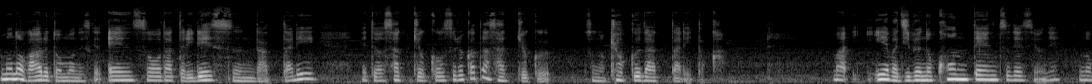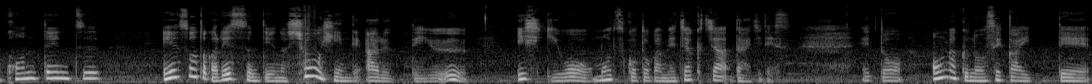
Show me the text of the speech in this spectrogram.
ものがあると思うんですけど演奏だったりレッスンだったりえっと、作曲をする方は作曲その曲だったりとか。まあ言えば自分のコンテンツですよね。そのコンテンツ演奏とかレッスンっていうのは商品であるっていう意識を持つことがめちゃくちゃ大事です。えっと音楽の世界って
